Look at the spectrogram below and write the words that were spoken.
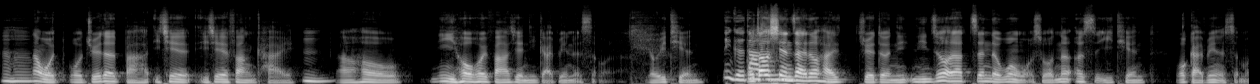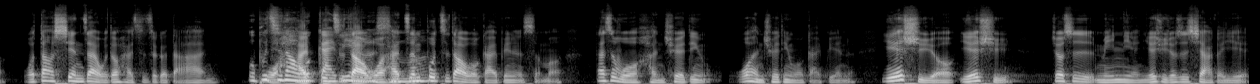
嗯哼。那我我觉得把一切一切放开，嗯，然后你以后会发现你改变了什么了。有一天，那个我到现在都还觉得，你你如果要真的问我说，那二十一天我改变了什么？我到现在我都还是这个答案。我不知道我改变了我还真不知道我改变了什么。但是我很确定，我很确定我改变了。也许哦，也许就是明年，也许就是下个月，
